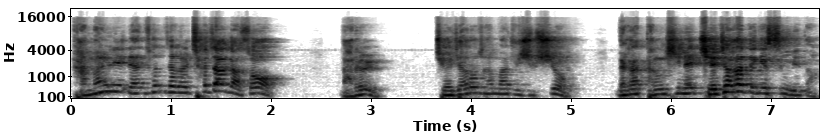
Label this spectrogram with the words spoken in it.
가말리엘이라는 선생을 찾아가서 나를 제자로 삼아 주십시오. 내가 당신의 제자가 되겠습니다.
